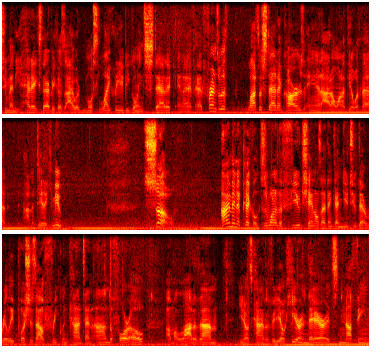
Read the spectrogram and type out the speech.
Too many headaches there because I would most likely be going static and I have had friends with lots of static cars and I don't want to deal with that on a daily commute. So, I'm in a pickle. This is one of the few channels I think on YouTube that really pushes out frequent content on the 4.0. Um, a lot of them you know, it's kind of a video here and there. It's nothing,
